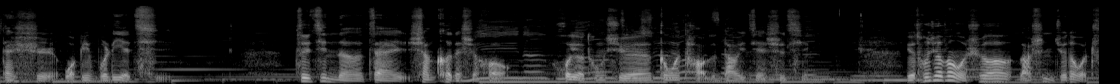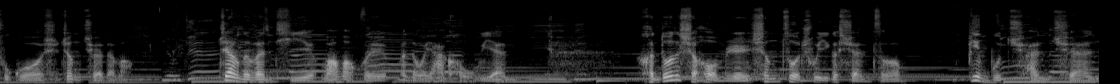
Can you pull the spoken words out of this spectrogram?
但是我并不猎奇。最近呢，在上课的时候，会有同学跟我讨论到一件事情。有同学问我说：“老师，你觉得我出国是正确的吗？”这样的问题往往会问得我哑口无言。很多的时候，我们人生做出一个选择。并不全权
